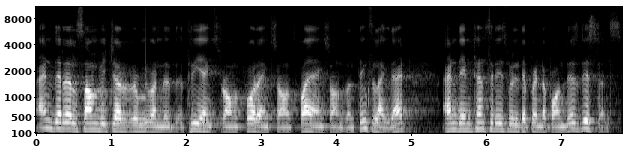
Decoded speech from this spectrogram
and there are some which are even 3 angstroms, 4 angstroms, 5 angstroms and things like that and the intensities will depend upon this distance.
